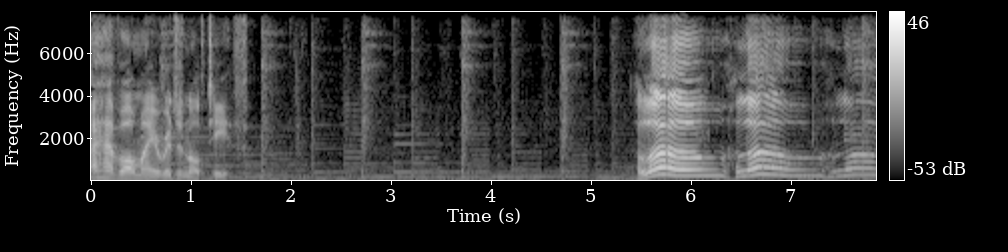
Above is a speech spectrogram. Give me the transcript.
I have all my original teeth. Hello? Hello? Hello? Hello?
